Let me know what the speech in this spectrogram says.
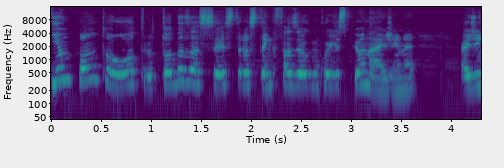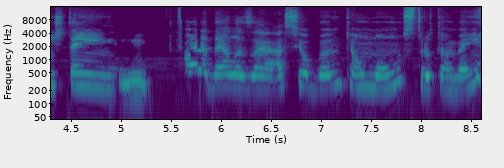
em um ponto ou outro, todas as cestras têm que fazer alguma coisa de espionagem, né? A gente tem, Sim. fora delas, a, a Siobhan, que é um monstro também.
